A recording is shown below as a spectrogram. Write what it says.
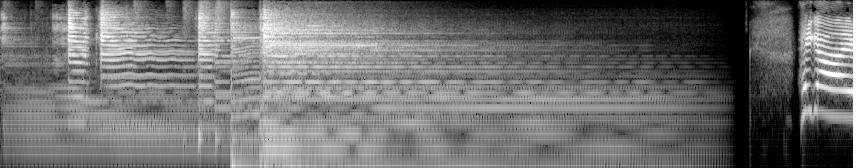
Hey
